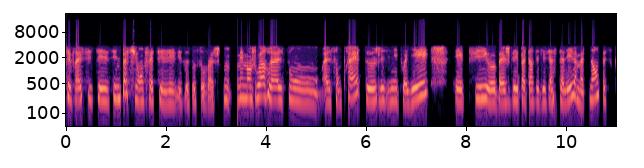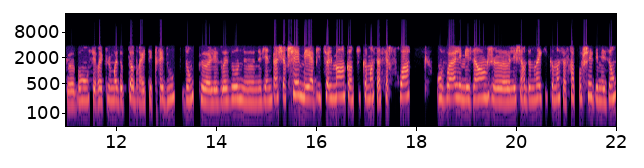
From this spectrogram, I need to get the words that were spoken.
c'est vrai, c'est une passion en fait, les, les oiseaux sauvages. Mm. Mes mangeoires là, elles sont, elles sont prêtes. Euh, je les ai nettoyées. Et puis, euh, ben, je vais pas tarder de les installer là maintenant parce que bon, c'est vrai que le mois d'octobre a été très doux, donc les oiseaux ne, ne viennent pas chercher. Mais habituellement, quand il commence à faire froid, on voit les mésanges, les chardonnerets qui commencent à se rapprocher des maisons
